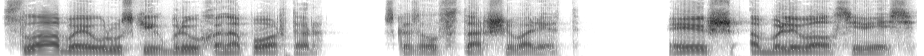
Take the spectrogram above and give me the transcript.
«Слабая у русских брюха на портер», — сказал старший валет. «Ишь, обливался весь».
